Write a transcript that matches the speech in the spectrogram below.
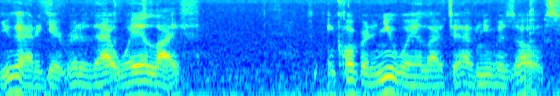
you got to get rid of that way of life, incorporate a new way of life to have new results.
